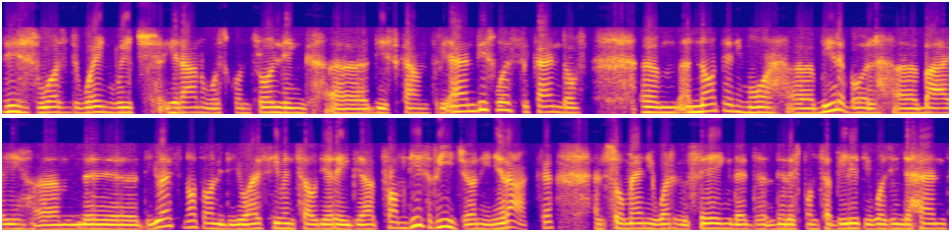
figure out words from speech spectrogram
This was the way in which Iran was controlling uh, this country. And this was the kind of um, not anymore uh, bearable by um, the, the US, not only the US, even Saudi Arabia. From this region in Iraq, and so many were saying that the, the was in the hand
